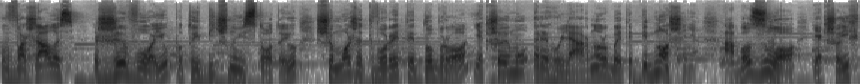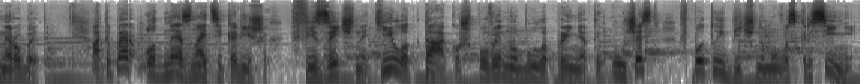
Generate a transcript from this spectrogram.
вважалось живою потойбічною істотою, що може творити добро, якщо йому регулярно робити підношення, або зло, якщо їх не робити. А тепер одне з найцікавіших: фізичне тіло також повинно було прийняти участь в потойбічному воскресінні,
